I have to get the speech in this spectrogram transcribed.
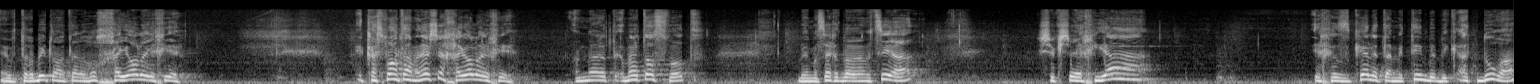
ותרבית לא נתן, חיו לא יחיה. כספו נתן בנשך, חיו לא יחיה. אומר, אומר תוספות, במסכת בבא מציע, שכשהחיה יחזקאל את המתים בבקעת דורה,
